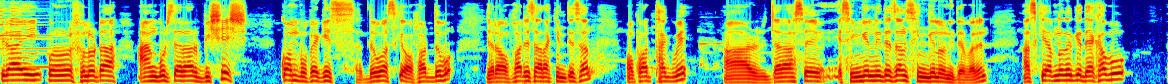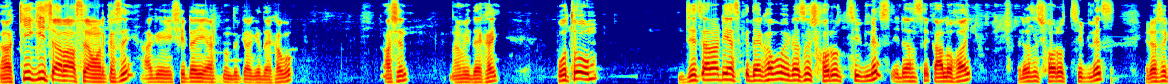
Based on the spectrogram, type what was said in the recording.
প্রায় পনেরো ষোলোটা আঙ্গুর চারার বিশেষ কম্বো প্যাকেজ দেবো আজকে, অফার দেবো। যারা অফারে চারা কিনতে চান, অফার থাকবে। আর যারা আছে, সিঙ্গেল নিতে চান, সিঙ্গেলও নিতে পারেন। আজকে আপনাদেরকে দেখাবো কি কি চারা আছে আমার কাছে? আগে সেটাই আপনাদেরকে আগে দেখাবো। আসেন, আমি দেখাই। প্রথম যে চারাটি আজকে দেখাবো, এটা হচ্ছে শরৎ সিডলেস, এটা হচ্ছে কালো হয়, এটা হচ্ছে শরৎ সিডলেস, এটা হচ্ছে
